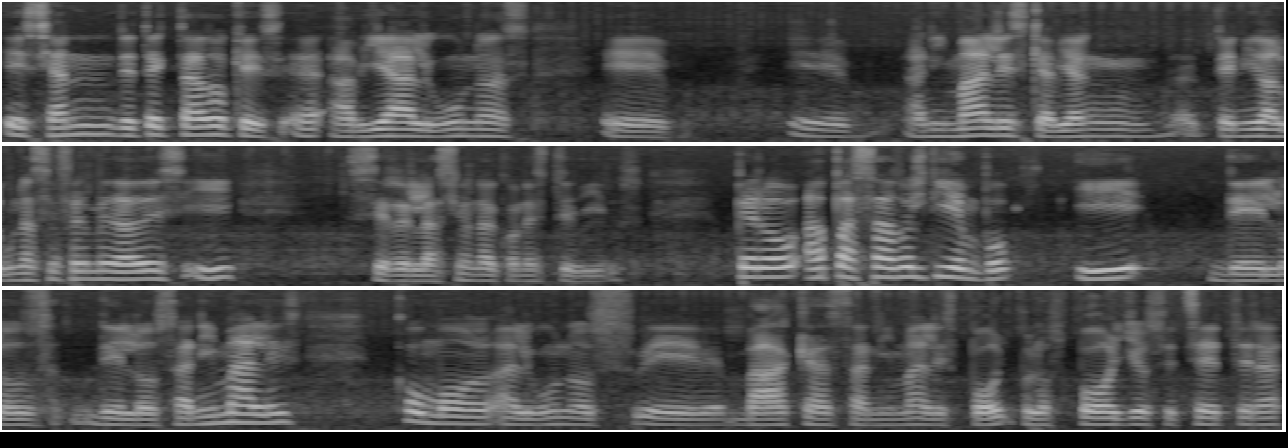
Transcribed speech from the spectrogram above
Eh, se han detectado que eh, había algunos eh, animales que habían tenido algunas enfermedades y se relaciona con este virus. Pero ha pasado el tiempo y de los, de los animales como algunos eh, vacas, animales, los pollos, etcétera,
